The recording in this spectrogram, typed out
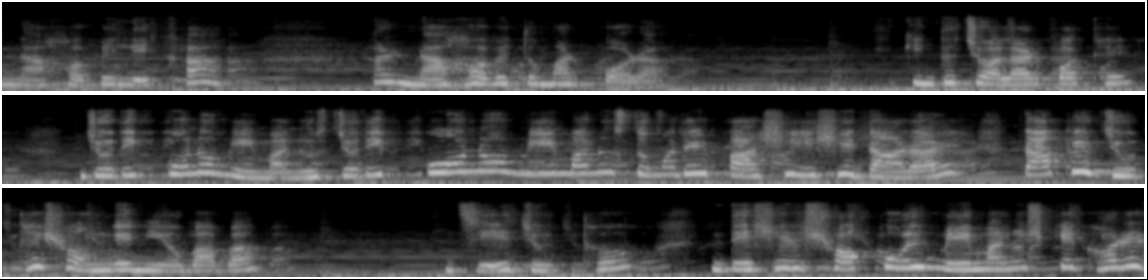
না হবে লেখা আর না হবে তোমার পড়া। কিন্তু চলার পথে যদি কোনো মেয়ে মানুষ, যদি কোনো মেয়ে মানুষ তোমাদের পাশে এসে দাঁড়ায়, তাকে যুদ্ধে সঙ্গে নিও বাবা। যে যুদ্ধ দেশের সকল মেয়ে মানুষকে ঘরের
